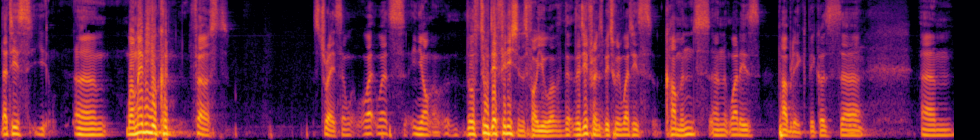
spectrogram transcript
that is um, well maybe you could first stress. And what, what's in your those two definitions for you of the, the, difference between what is commons and what is public? Because uh, mm. um,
